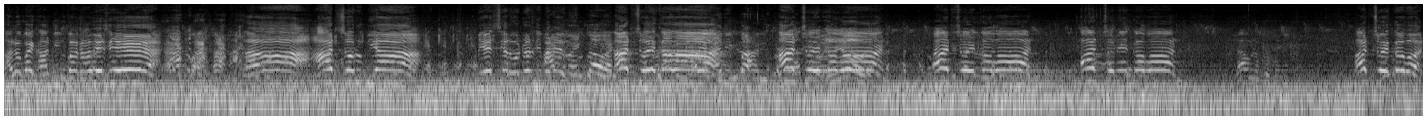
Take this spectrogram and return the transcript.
હાલો. ભાઈ ખાતી પાક આવે છે. આઠસો રૂપિયા. સ્પેશિયલ ઓર્ડરથી બને આઠસો એકાવન. આઠસો એકાવન. આઠસો એકાવન. આઠસો ને એકાવન. આઠસો એકાવન.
